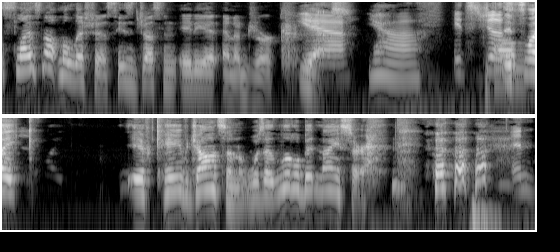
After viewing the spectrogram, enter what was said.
Sly's not malicious. He's just an idiot and a jerk. Yeah. Yes. Yeah. It's just, Um, it's like if Cave Johnson was a little bit nicer. and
